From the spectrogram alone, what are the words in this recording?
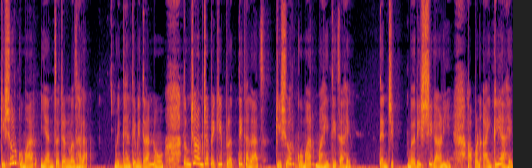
किशोर कुमार यांचा जन्म झाला. विद्यार्थी मित्रांनो तुमच्या आमच्यापैकी प्रत्येकालाच किशोर कुमार माहितीच आहे. त्यांची बरीचशी गाणी आपण ऐकली आहेत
